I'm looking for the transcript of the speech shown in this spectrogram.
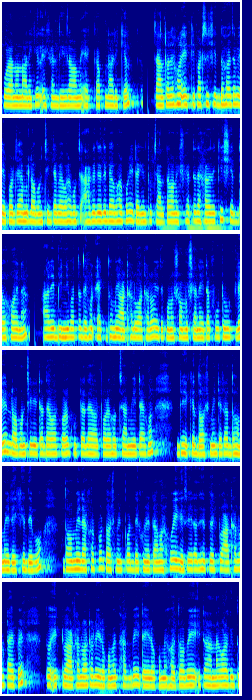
কোরানো নারিকেল, এখানে দিয়ে দিলাম আমি এক কাপ নারিকেল। চালটা যখন এইট্টি পার্সেন্ট সিদ্ধ হয়ে যাবে। এরপর যে আমি লবণ, চিনটা ব্যবহার করছি, আগে যদি ব্যবহার করি, এটা কিন্তু চালটা অনেক সাথে দেখা যায় কি সিদ্ধ হয় না। আর এই ভিন্নি ভাতটা দেখুন একদমই আঠালো আঠালো, এতে কোনো সমস্যা নেই। এটা ফুটে উঠলে লবণ চিনিটা দেওয়ার পরে, গুড়টা দেওয়ার পরে হচ্ছে আমি এটা এখন ঢেকে দশ মিনিট এটা দমে রেখে দেব। দমে রাখার পর দশ মিনিট পর দেখুন এটা আমার হয়ে গেছে। এটা যেহেতু একটু আঠালো টাইপের, তো একটু আঠালো আঠালো এরকমের থাকবে, এটা এরকমই হয়। তবে এটা রান্না করা কিন্তু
